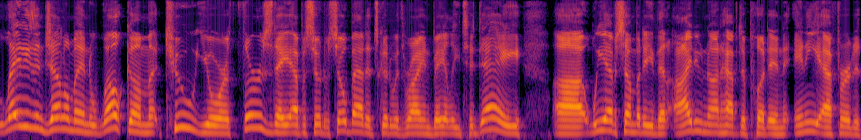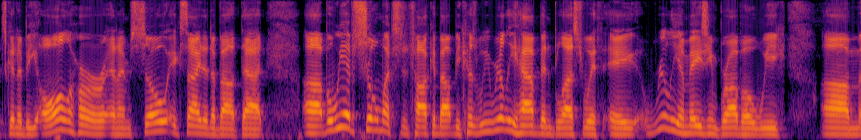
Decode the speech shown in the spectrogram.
Ladies and gentlemen, welcome to your Thursday episode of So Bad It's Good with Ryan Bailey. Today, uh, we have somebody that I do not have to put in any effort. It's going to be all her, and I'm so excited about that. Uh, but we have so much to talk about because we really have been blessed with a really amazing Bravo week. Um,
